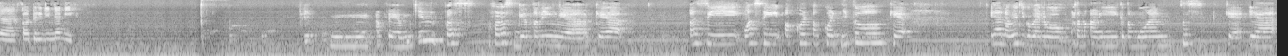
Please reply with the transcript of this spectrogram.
nah kalau dari Dinda nih? Hmm, apa ya? Mungkin pas first gathering ya kayak masih masih awkward awkward gitu. Kayak ya namanya juga baru pertama kali ketemuan. Terus kayak ya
